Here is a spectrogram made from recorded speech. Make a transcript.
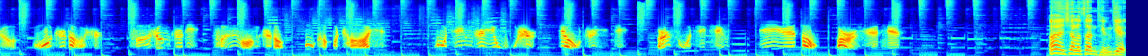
者国之大事，此生之地，存亡之道，不可不察也。故经之以武士，教之以技，而索其情。一曰道，二曰天。按下了暂停键，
